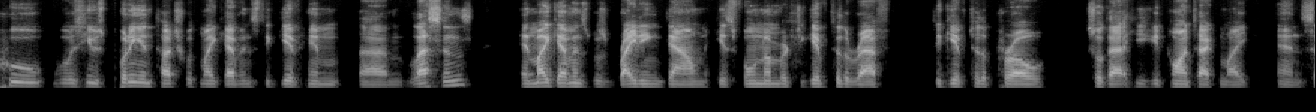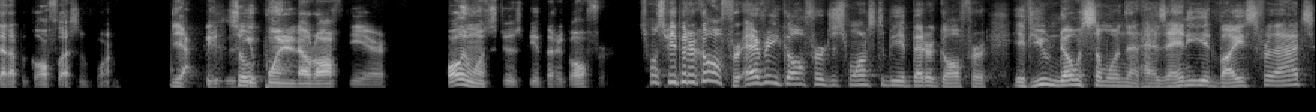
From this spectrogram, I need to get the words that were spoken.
who was he was putting in touch with Mike Evans to give him um, lessons, and Mike Evans was writing down his phone number to give to the ref to give to the pro so that he could contact Mike and set up a golf lesson for him. Yeah. Because so you pointed out off the air, all he wants to do is be a better golfer. Just wants to be a better golfer. Every golfer just wants to be a better golfer. If you know someone that has any advice for that,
